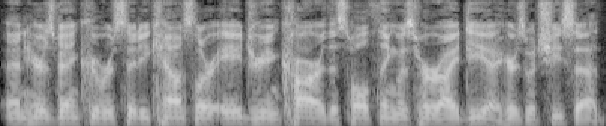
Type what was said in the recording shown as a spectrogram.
And here's Vancouver City Councilor Adriane Carr. This whole thing was her idea. Here's what she said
